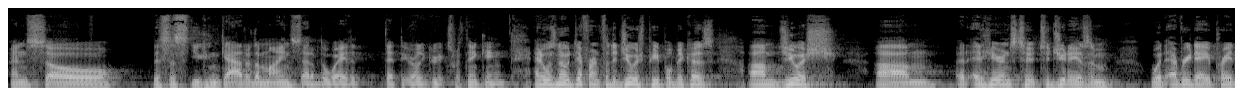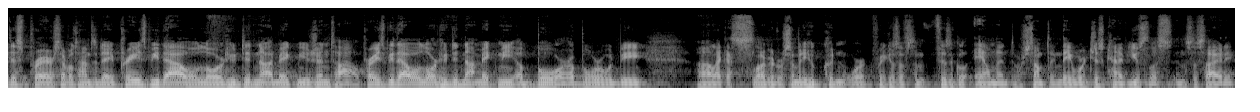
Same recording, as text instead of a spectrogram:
And so this is, you can gather the mindset of the way that, that the early Greeks were thinking. And it was no different for the Jewish people because um, Jewish um, adherents to, to Judaism would every day pray this prayer several times a day. Praise be thou, O Lord, who did not make me a Gentile. Praise be thou, O Lord, who did not make me a boor. A boor would be uh, like a sluggard or somebody who couldn't work because of some physical ailment or something. They were just kind of useless in society.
